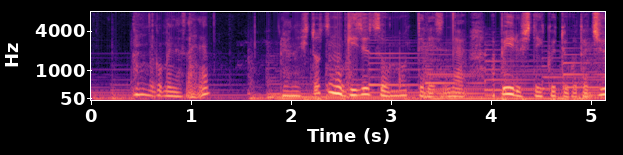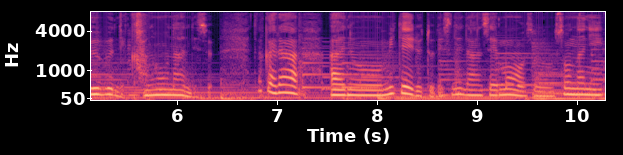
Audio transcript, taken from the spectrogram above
ごめんなさいね。あの一つの技術を持ってですねアピールしていくということは十分に可能なんです。だからあの見ているとですね男性もそのそんなに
